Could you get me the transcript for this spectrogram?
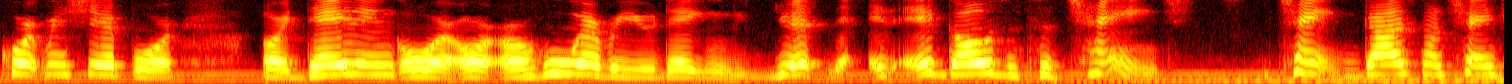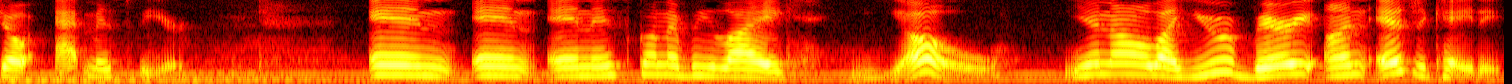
courtmanship or or dating or, or, or whoever you're dating, it, it goes into change. Change. God's gonna change your atmosphere, and and and it's gonna be like, yo, you know, like you're very uneducated,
